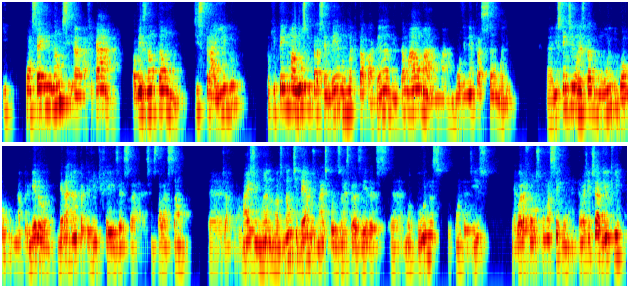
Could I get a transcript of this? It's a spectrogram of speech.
e consegue não se, a, a ficar, talvez não tão distraído, porque tem uma luz que está acendendo, uma que está apagando, então há uma, uma movimentação ali. É, isso tem tido um resultado muito bom. Na primeira, primeira rampa que a gente fez essa, essa instalação, é, já há mais de um ano, nós não tivemos mais colisões traseiras é, noturnas por conta disso, e agora fomos com uma segunda. Então, a gente já viu que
